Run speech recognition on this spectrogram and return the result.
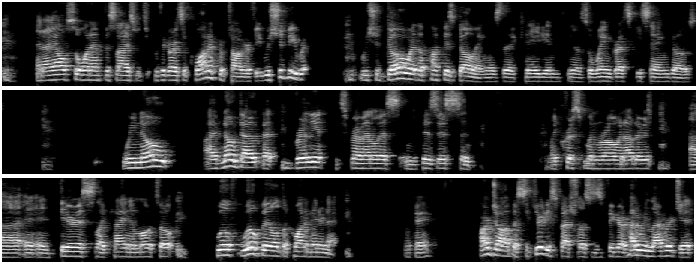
And I also want to emphasize with, with regards to quantum cryptography, we should be we should go where the puck is going, as the Canadian, you know, so Wayne Gretzky saying goes. We know, I have no doubt that brilliant experimentalists and physicists and like Chris Monroe and others, uh, and, and, theorists like Kae Nemoto will will build a quantum internet. Okay, our job as security specialists is to figure out how do we leverage it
